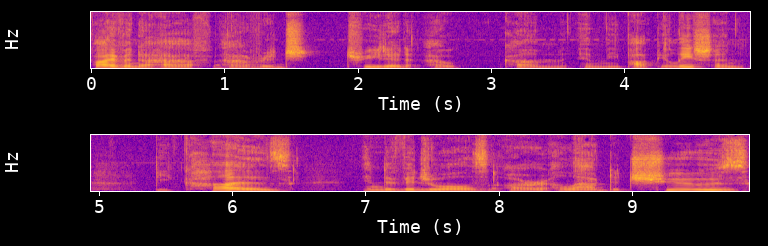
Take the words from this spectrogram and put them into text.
5.5 average treated outcome in the population because individuals are allowed to choose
